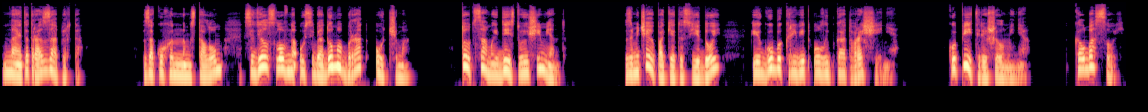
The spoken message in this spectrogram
на этот раз заперта. За кухонным столом сидел словно у себя дома брат отчима. Тот самый действующий мент. Замечаю пакеты с едой, и губы кривит улыбка отвращения. Купить решил меня. Колбасой.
